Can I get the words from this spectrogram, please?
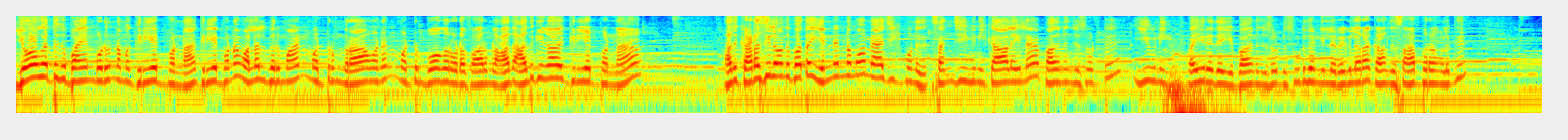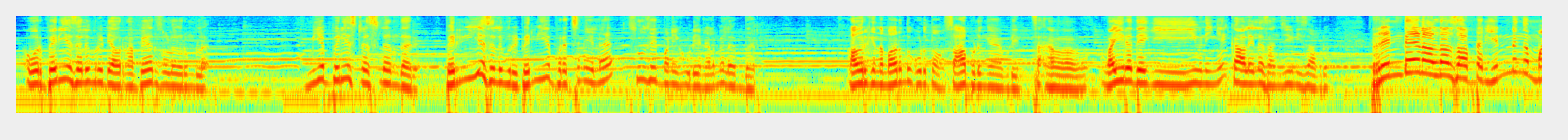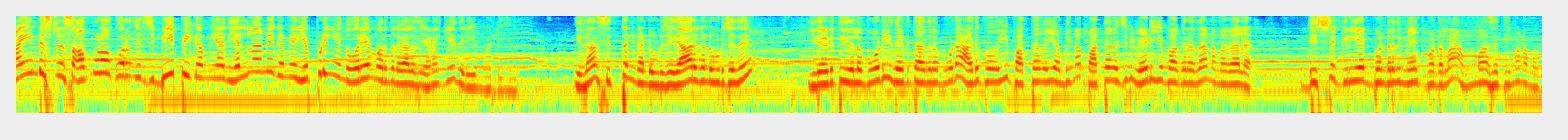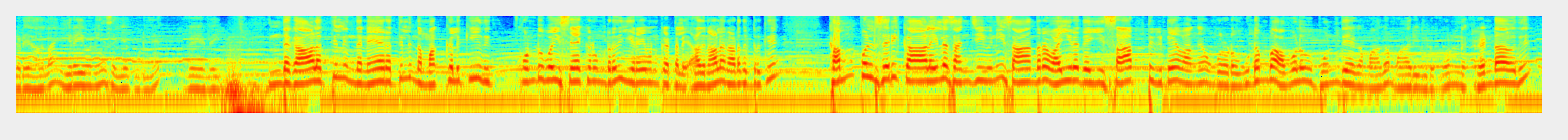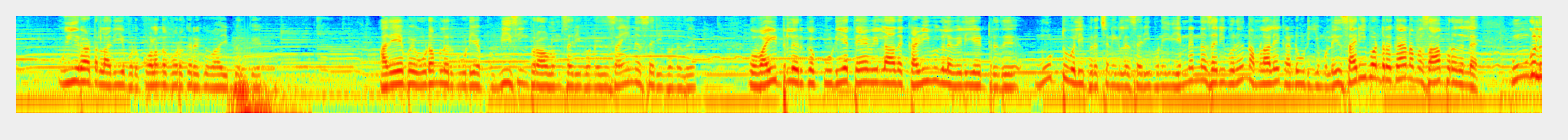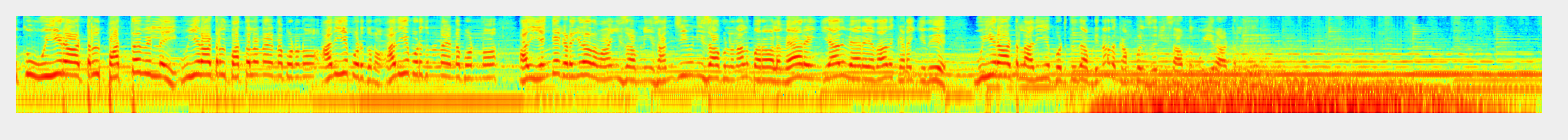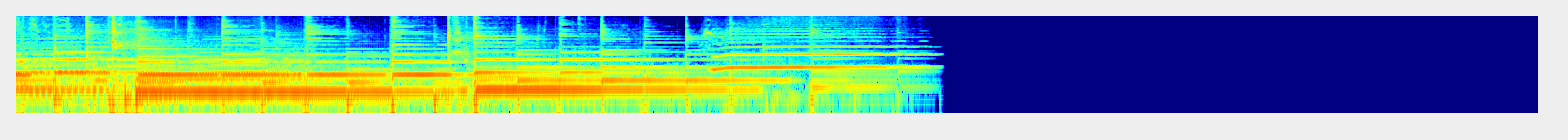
யோகத்துக்கு பயன்படும் நம்ம கிரியேட் பண்ணால் கிரியேட் பண்ணால் வள்ளல் பெருமான் மற்றும் ராவணன் மற்றும் போகரோட ஃபார்முலா அது அதுக்காக கிரியேட் பண்ணால் அது கடைசியில் வந்து பார்த்தா என்னென்னமோ மேஜிக் பண்ணுது. சஞ்சீவினி காலையில் பதினஞ்சு சொட்டு ஈவினிங் வைரதேகி பதினஞ்சு சொட்டு சுடுதண்ணியில் ரெகுலராக கலந்து சாப்பிட்றவங்களுக்கு ஒரு பெரிய செலிபிரிட்டி அவர். நான் பேர் சொல்ல விரும்பல. மிகப்பெரிய ஸ்ட்ரெஸ்ஸில் இருந்தார். பெரிய செலிபிரிட்டி பெரிய பிரச்சனையில் சூசைட் பண்ணிக்கக்கூடிய நிலமையில இருந்தார். அவருக்கு இந்த மருந்து கொடுத்தோம். சாப்பிடுங்க அப்படின்னு. வைரதேகி ஈவினிங்கு காலையில் சஞ்சீவினி சாப்பிடு. ரெண்டே நாள் தான் சாப்பிட்டார். என்னங்க மைண்டு ஸ்ட்ரெஸ் அவ்வளோ குறைஞ்சிருச்சு. பிபி கம்மியாது எல்லாமே கம்மியாது எப்படிங்க இந்த ஒரே மருந்தில் வேலை செய்ய எனக்கே தெரிய மாட்டேங்குது. இதுதான் சித்தன் கண்டுபிடிச்சது. யார் கண்டுபிடிச்சது? இதை எடுத்து இதில் போடு இதை எடுத்து அதில் போடு அடுப்பை வை பற்ற வை அப்படின்னா பற்ற வச்சுட்டு வேடிக்கை பார்க்குறது தான் நம்ம வேலை. டிஷ்ஷை கிரியேட் பண்ணுறது மேக் பண்ணுறதுலாம் அம்மா சத்தியமாக நம்ம கிடையாது. அதெல்லாம் இறைவனே செய்யக்கூடிய வேலை. இந்த காலத்தில் இந்த நேரத்தில் இந்த மக்களுக்கு இது கொண்டு போய் சேர்க்கணுன்றது இறைவன் கட்டளை. அதனால நடந்துகிட்ருக்கு. கம்பல்சரி காலையில் சஞ்சீவினி சாயந்தரம் வைரதேகி சாப்பிட்டுக்கிட்டே வாங்க. உங்களோட உடம்பு அவ்வளவு பொன் தேகமாக மாறிவிடும். ஒன்று ரெண்டாவது உயிராற்றல் அதிகப்படும். குழந்தை பிறக்கறதுக்கு வாய்ப்பு இருக்குது அதே போய் உடம்புல இருக்கக்கூடிய வீசிங் ப்ராப்ளம் சரி பண்ணுது சைனஸ் சரி பண்ணுது இப்போ வயிற்றில் இருக்கக்கூடிய தேவையில்லாத கழிவுகளை வெளியேற்றுது மூட்டு வலி பிரச்சனைகளை சரி பண்ணுது. இது என்னென்ன சரி பண்ணுது நம்மளாலே கண்டுபிடிக்க முடியல. சரி பண்ணுறதுக்காக நம்ம சாப்பிட்றதில்ல. உங்களுக்கு உயிராற்றல் பத்தவில்லை. உயிராற்றல் பத்தலைன்னா என்ன பண்ணணும்? அதிகப்படுத்தணும். அதிகப்படுத்தணும்னா என்ன பண்ணணும்? அது எங்கே கிடைக்குதோ அதை வாங்கி சாப்பிடுங்க சஞ்சீவினி சாப்பிடலனாலும் பரவாயில்ல. வேறு எங்கேயாவது வேறு ஏதாவது கிடைக்குது. உயிராற்றல் அதிகப்படுத்துது அப்படின்னா அதை கம்பல்சரி சாப்பிடுங்க உயிராற்றல் ஏறி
